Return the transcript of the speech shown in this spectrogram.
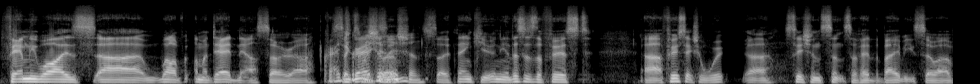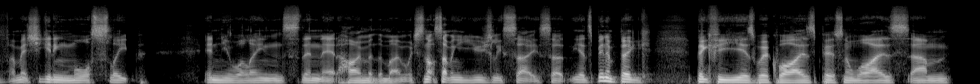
Family wise, uh, well, I'm a dad now, so uh, six weeks in. Congratulations. So thank you. And yeah, this is the first uh, first actual work uh, session since I've had the baby. So I've, I'm actually getting more sleep in New Orleans than at home at the moment, which is not something you usually say. So yeah, it's been a big, big few years work wise, personal wise. Um,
